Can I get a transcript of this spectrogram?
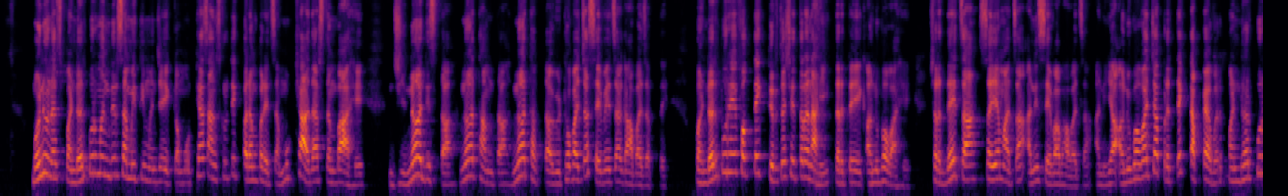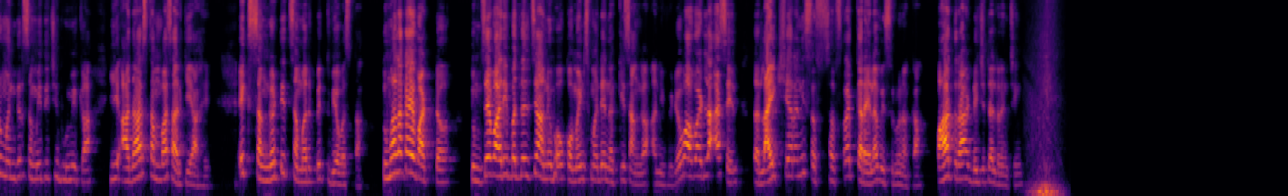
म्हणूनच पंढरपूर मंदिर समिती म्हणजे एका मोठ्या सांस्कृतिक परंपरेचा मुख्य आधारस्तंभ आहे. जी न दिसता न थांबता न थकता विठोबाच्या सेवेचा गाभा जपते. पंढरपूर हे फक्त एक तीर्थक्षेत्र नाही तर ते एक अनुभव आहे. श्रद्धेचा संयमाचा आणि सेवाभावाचा. आणि या अनुभवाच्या प्रत्येक टप्प्यावर पंढरपूर मंदिर समितीची भूमिका ही आधारस्तंभासारखी आहे. एक संघटित समर्पित व्यवस्था. तुम्हाला काय वाटतं? तुमचे वारीबद्दलचे अनुभव कमेंट्समध्ये नक्की सांगा. आणि व्हिडिओ आवडला असेल तर लाईक शेअर आणि सबस्क्राईब करायला विसरू नका. पाहत राहा डिजिटल रंचिंग.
